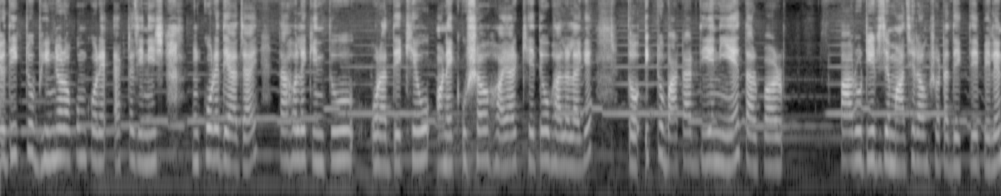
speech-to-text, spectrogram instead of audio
যদি একটু ভিন্ন রকম করে একটা জিনিস করে দেয়া যায়, তাহলে কিন্তু ওরা দেখেও অনেক উৎসাহ হয় আর খেতেও ভালো লাগে। তো একটু বাটার দিয়ে নিয়ে তারপর পাউরুটির যে মাঝের অংশটা দেখতে পেলেন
